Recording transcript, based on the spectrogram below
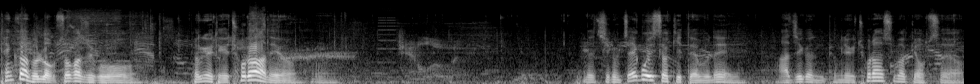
탱크가 별로 없어가지고 병력이 되게 초라하네요. 예. 근데 지금 째고 있었기 때문에 아직은 병력이 초라할 수밖에 없어요.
